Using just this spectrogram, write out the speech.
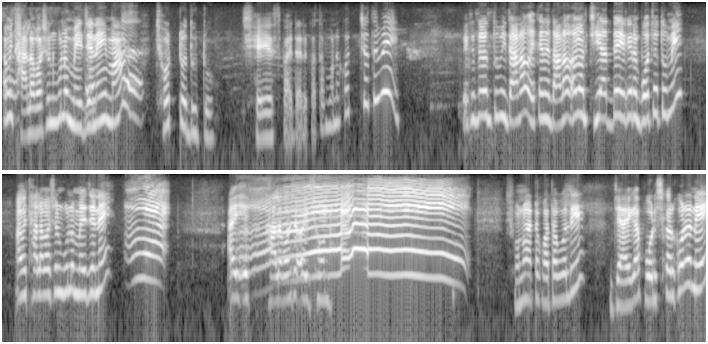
আমি থালা বাসনগুলো মেজে নেই মা। ছোট্ট দুটো। সে স্পাইডারের কথা। মনে করছ তুমি? এখানে তুমি দাঁড়াও, এখানে দাঁড়াও, আমার চেয়ার দে, এখানে বসো তুমি। আমি থালা বাসনগুলো মেজে নেই। এই থালা বাসন, ওই শোন। শোনো, একটা কথা বলি। জায়গা পরিষ্কার করে নেই,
